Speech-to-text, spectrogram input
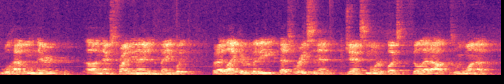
we'll have them there, uh, next Friday night at the banquet, but I'd like everybody that's racing at Jackson Motorplex to fill that out, because we wanna,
